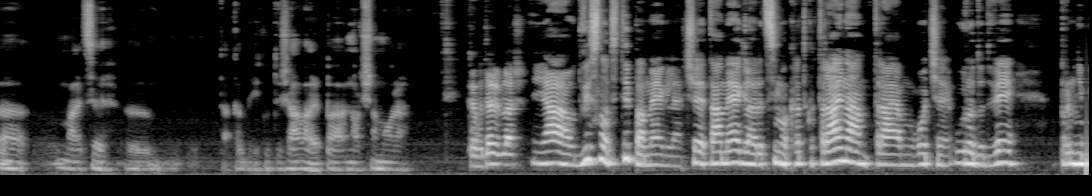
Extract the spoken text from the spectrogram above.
uh, malce. Uh, Taka bi rekel težava ali pa nočna mora. Kaj pa tebi, Blaž? Ja, odvisno od tipa megle. Če je ta megla, recimo, kratkotrajna, traja mogoče uro do dve, pr ni,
